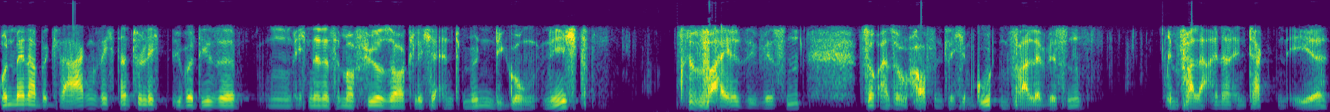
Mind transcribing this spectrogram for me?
Und Männer beklagen sich natürlich über diese, ich nenne es immer fürsorgliche Entmündigung nicht weil sie wissen, also hoffentlich im guten Falle wissen, im Falle einer intakten Ehe.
